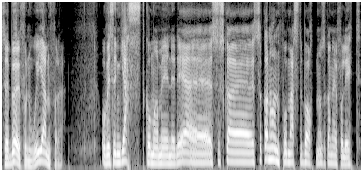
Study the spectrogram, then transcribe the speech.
så jeg bør jo få noe igjen for det. Og hvis en gjest kommer med en idé, så, skal, så kan han få mesteparten, og så kan jeg få litt.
